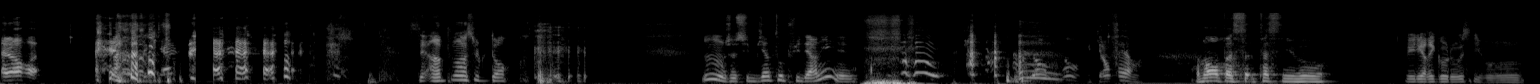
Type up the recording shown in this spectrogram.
Alors, C'est un peu insultant. Hmm, je suis bientôt plus dernier. non, non, mais quel enfer Oh non, passe, passe niveau. Mais il est rigolo ce niveau.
